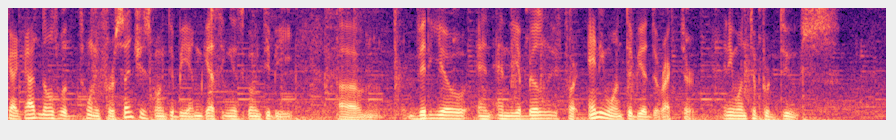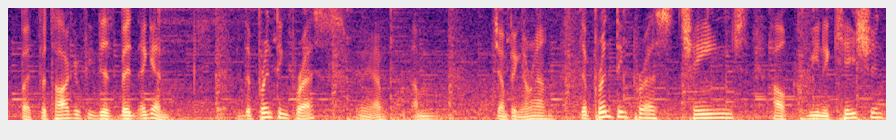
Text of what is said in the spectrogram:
God knows what the 21st century is going to be. I'm guessing it's going to be um, video and, and the ability for anyone to be a director, anyone to produce. But photography, there's been, again, the printing press, I'm, I'm jumping around, the printing press changed how communication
